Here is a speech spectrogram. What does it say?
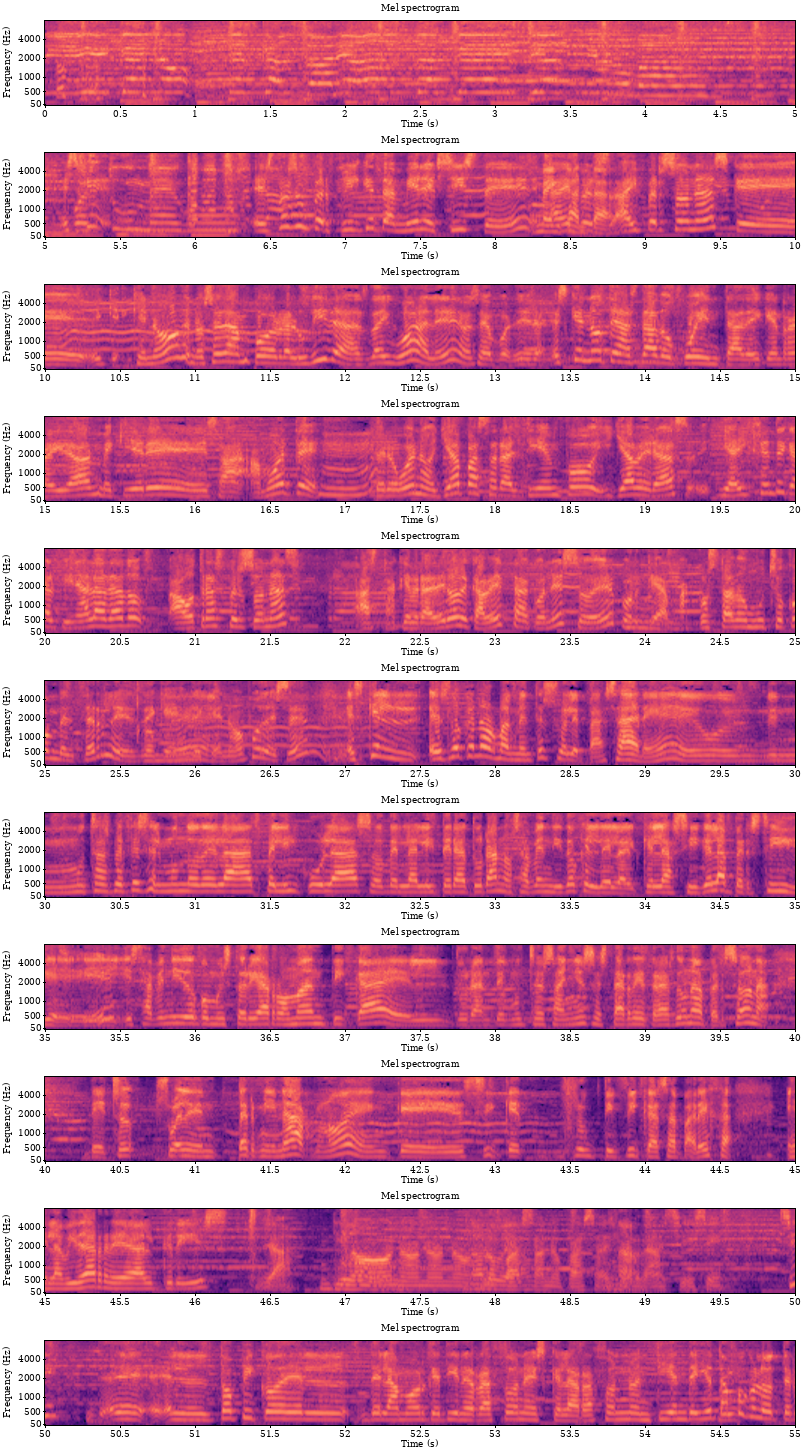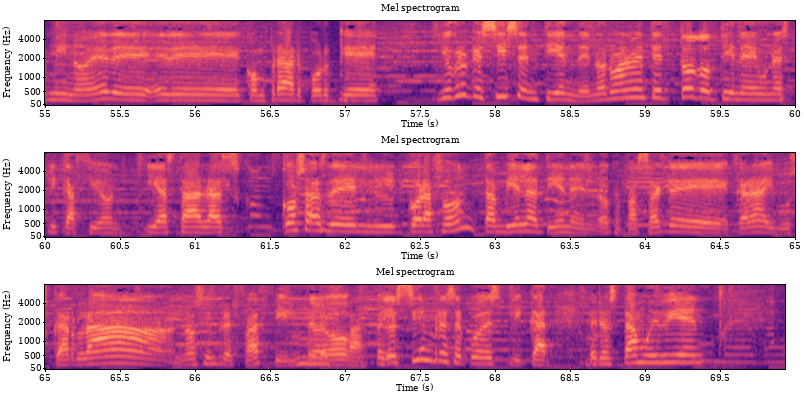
Y que no descansaré Es pues que- tú me gustas. Esto es un perfil que también existe, ¿eh? Me hay, encanta. hay personas que, que, que no, que no se dan por aludidas, da igual, ¿eh? O sea, pues, es que no te has dado cuenta de que en realidad me quieres a, a muerte. Pero bueno, ya pasará el tiempo y ya verás. Y hay gente que al final ha dado a otras personas hasta quebradero de cabeza con eso, ¿eh? Porque ha costado mucho convencerles de que, de que no puede ser. Es que el- es lo que normalmente suele pasar, ¿eh? Eh, Muchas veces el mundo de las películas o de la literatura nos ha vendido que el, de la, el que la sigue la persigue y, y se ha vendido como historia romántica el durante muchos años estar detrás de una persona. De hecho, suelen terminar, ¿no? En que sí que fructifica esa pareja. En la vida real, Chris, Ya, no, no, no, no, no pasa, no pasa, es No. verdad, sí, sí. Sí, eh, el tópico del, del amor que tiene razón es que la razón no entiende. Yo tampoco lo termino eh, de, de comprar porque yo creo que sí se entiende. Normalmente todo tiene una explicación y hasta las cosas del corazón también la tienen. Lo que pasa que, caray, buscarla no siempre es fácil, No pero, es fácil. pero siempre se puede explicar. Pero está muy bien.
